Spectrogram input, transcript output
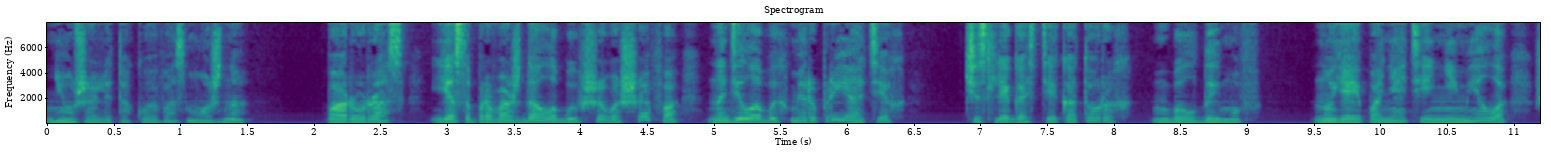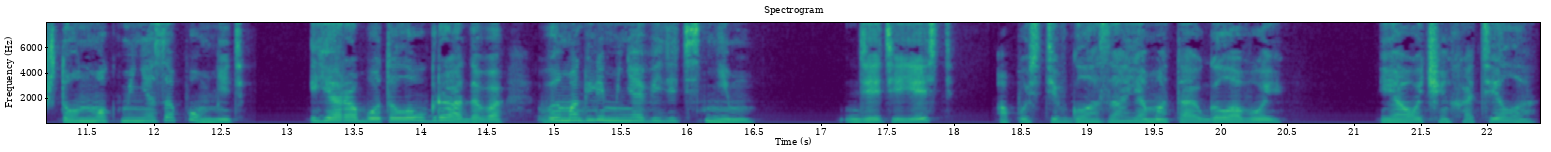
Неужели такое возможно? Пару раз я сопровождала бывшего шефа на деловых мероприятиях, в числе гостей которых был Дымов. Но я и понятия не имела, что он мог меня запомнить. Я работала у Градова, вы могли меня видеть с ним. «Дети есть?» Опустив глаза, я мотаю головой. Я очень хотела,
